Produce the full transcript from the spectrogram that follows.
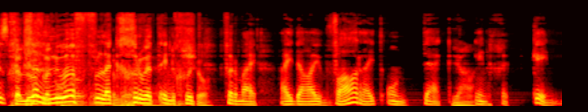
Is Gelooflik, groot ja. en goed Sure. vir my. Hy daai waarheid ontdek Ja. en geken.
